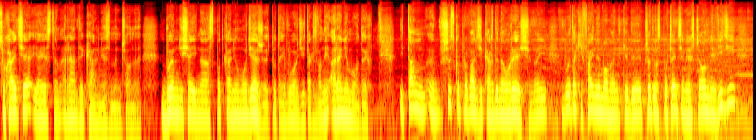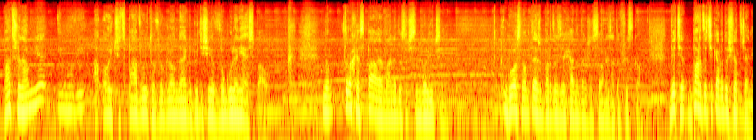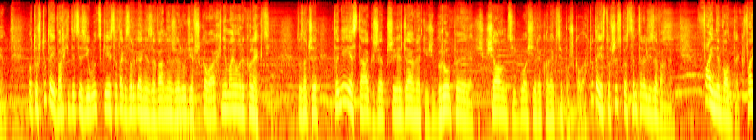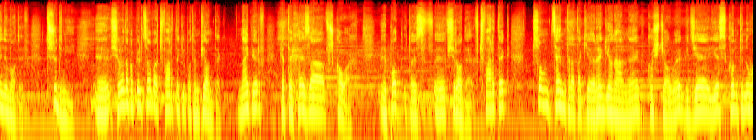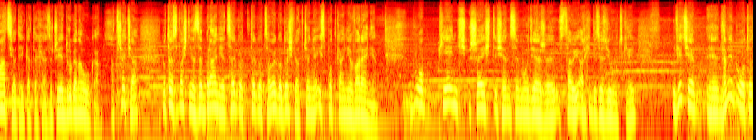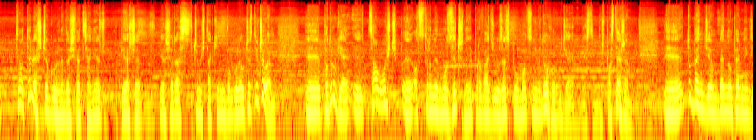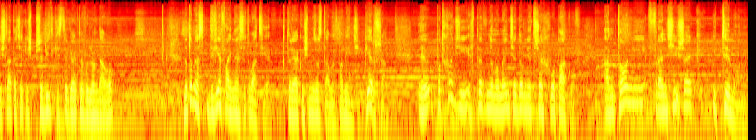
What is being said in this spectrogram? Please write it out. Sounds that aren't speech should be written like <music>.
Słuchajcie, ja jestem radykalnie zmęczony. Byłem dzisiaj na spotkaniu młodzieży tutaj w Łodzi, tak zwanej arenie młodych. I tam e, wszystko prowadzi kardynał Ryś. No i był taki fajny moment, kiedy przed rozpoczęciem jeszcze on mnie widzi, patrzy na mnie i mówi, a ojciec Paweł to wygląda jakby dzisiaj w ogóle nie spał. <laughs> No trochę spałem, ale dosyć symbolicznie. Głos mam też bardzo zjechany, także sorry za to wszystko. Wiecie, bardzo ciekawe doświadczenie. Otóż tutaj w archidiecezji łódzkiej jest to tak zorganizowane, że ludzie w szkołach nie mają rekolekcji. To znaczy, to nie jest tak, że przyjeżdżają jakieś grupy, jakiś ksiądz i głosi rekolekcje po szkołach. Tutaj jest to wszystko scentralizowane. Fajny wątek, fajny motyw. Trzy dni. Yy, Środa popielcowa, czwartek i potem piątek. Najpierw katecheza w szkołach. Y, to jest w, y, w środę. W czwartek są centra takie regionalne, kościoły, gdzie jest kontynuacja tej katechezy, czyli druga nauka. A trzecia, no to jest właśnie zebranie tego, tego całego doświadczenia i spotkanie w arenie. Było 5-6 tysięcy młodzieży z całej archidiecezji łódzkiej. I wiecie, y, dla mnie było to, to tyle szczególne doświadczenie, że pierwszy, pierwszy raz w czymś takim w ogóle uczestniczyłem. Y, Po drugie, y, całość y, od strony muzycznej prowadził zespół Mocni w Duchu, gdzie jestem też pasterzem. Y, Tu będzie, będą pewnie gdzieś latać jakieś przebitki z tego, jak to wyglądało. Natomiast dwie fajne sytuacje, które jakoś mi zostały w pamięci. Pierwsza. Podchodzi w pewnym momencie do mnie trzech chłopaków. Antoni, Franciszek i Tymon.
